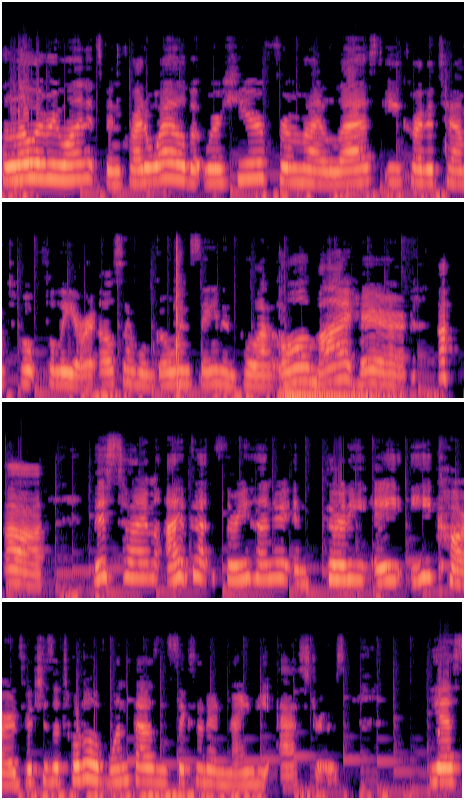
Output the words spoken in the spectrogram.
Hello everyone, it's been quite a while, but we're here for my last e-card attempt, hopefully, or else I will go insane and pull out all my hair. This time I've got 338 e-cards, which is a total of 1,690 Astros. Yes,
